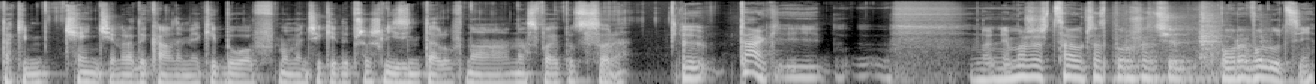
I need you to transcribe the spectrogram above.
takim cięciem radykalnym, jakie było w momencie, kiedy przeszli z Intelów na, na swoje procesory. Y, Tak i no nie możesz cały czas poruszać się po rewolucji,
